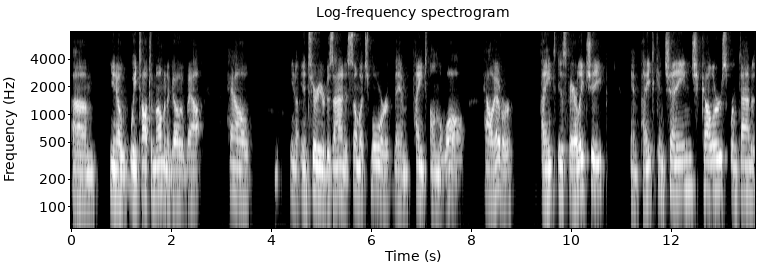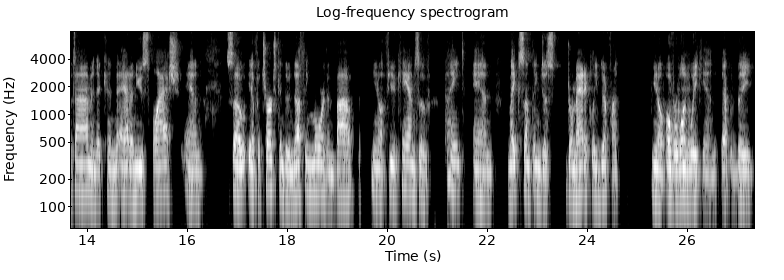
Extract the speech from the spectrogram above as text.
um, you know we talked a moment ago about how you know interior design is so much more than paint on the wall however paint is fairly cheap and paint can change colors from time to time and it can add a new splash and so if a church can do nothing more than buy you know a few cans of paint and make something just dramatically different, you know, over one weekend, that would be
